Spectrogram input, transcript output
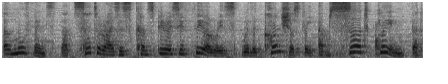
a movement that satirizes conspiracy theories with a consciously absurd claim that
